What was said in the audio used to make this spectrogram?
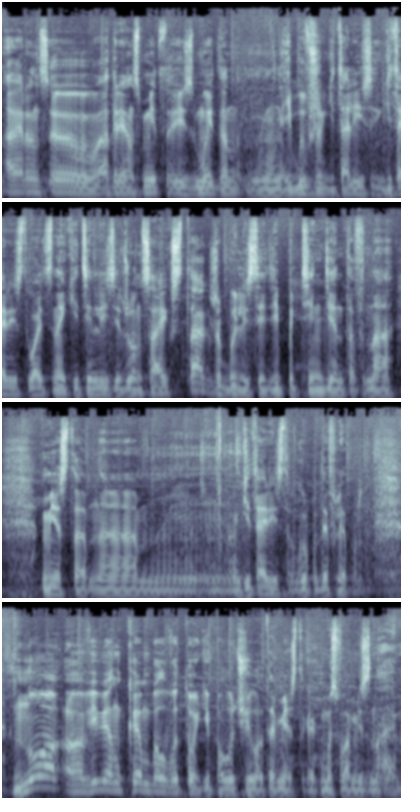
Айрон, С- э, Адриан Смит из Мейден и бывший гитарист, гитарист White Snake и Тин Лизи Джон Сайкс также были среди претендентов на место э, гитаристов группы Def Leppard. Но э, Вивиан Кэмпбелл в итоге получил это место, как мы с вами знаем.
